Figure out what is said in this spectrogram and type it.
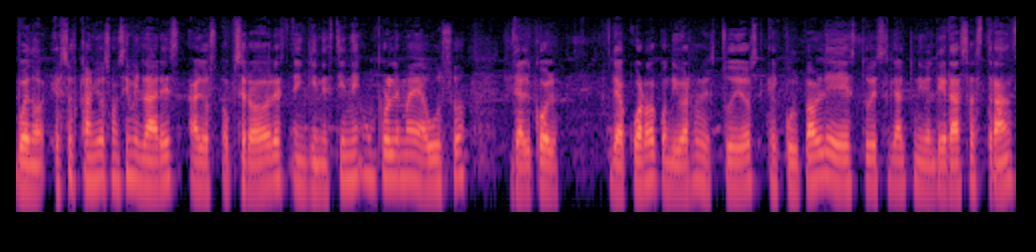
Bueno, estos cambios son similares a los observadores en quienes tienen un problema de abuso de alcohol. De acuerdo con diversos estudios, el culpable de esto es el alto nivel de grasas trans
